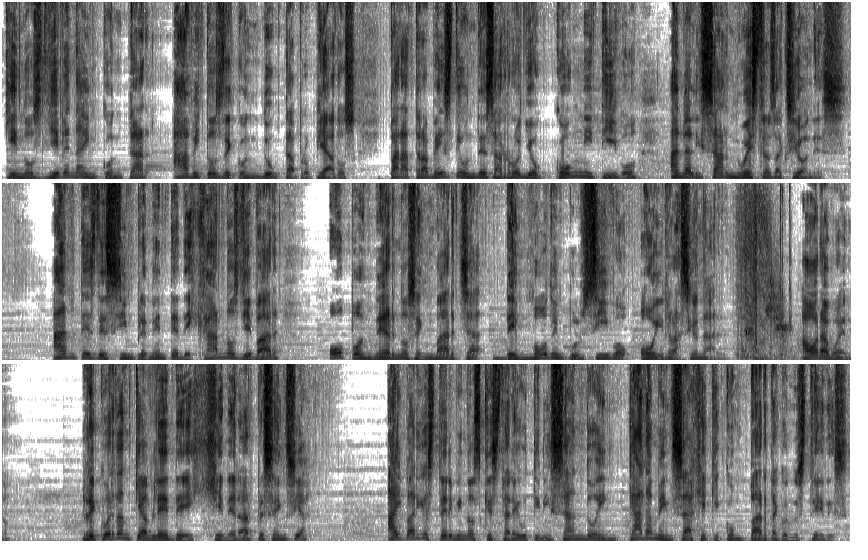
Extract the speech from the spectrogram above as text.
que nos lleven a encontrar hábitos de conducta apropiados para a través de un desarrollo cognitivo analizar nuestras acciones, antes de simplemente dejarnos llevar o ponernos en marcha de modo impulsivo o irracional. Ahora bueno, ¿recuerdan que hablé de generar presencia? Hay varios términos que estaré utilizando en cada mensaje que comparta con ustedes,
